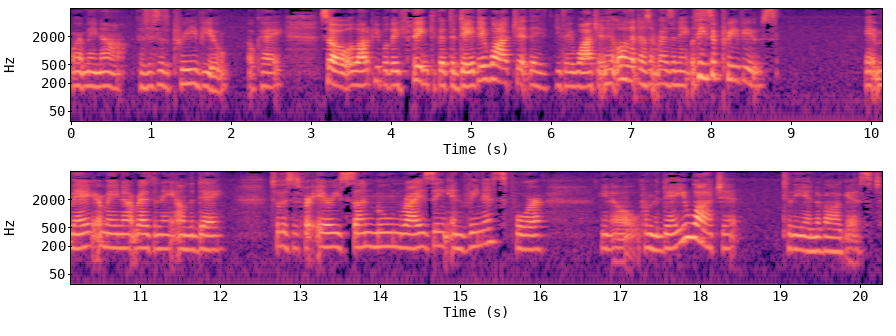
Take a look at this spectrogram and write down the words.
or it may not because this is a preview, okay? So a lot of people, they think that the day they watch it, they, they watch it and think, oh, that doesn't resonate. Well, these are previews. It may or may not resonate on the day. So this is for Aries, Sun, Moon, Rising, and Venus for you know, from the day you watch it to the end of August,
